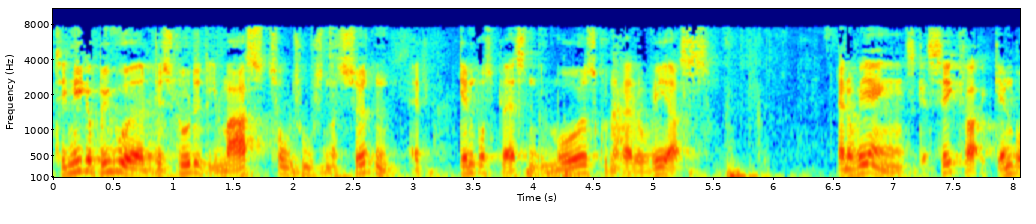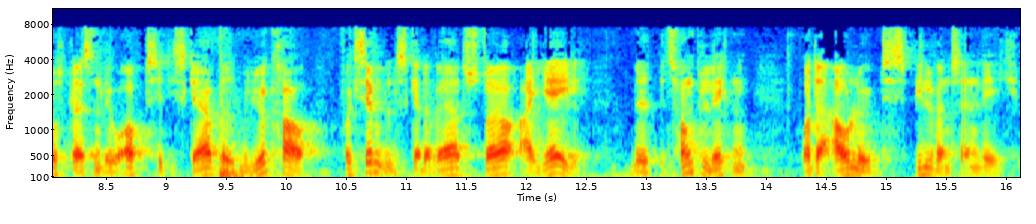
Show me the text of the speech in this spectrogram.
Teknik- og byrådet besluttet i marts 2017, at genbrugspladsen i måde skulle renoveres. Renoveringen skal sikre, at genbrugspladsen lever op til de skærpede miljøkrav. For eksempel skal der være et større areal med betonbelægning, hvor der er afløb til spildevandsanlæg.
